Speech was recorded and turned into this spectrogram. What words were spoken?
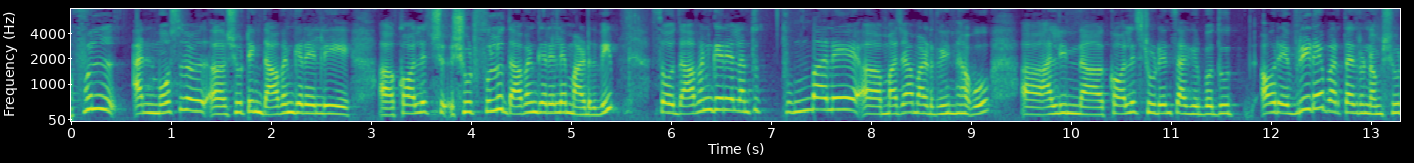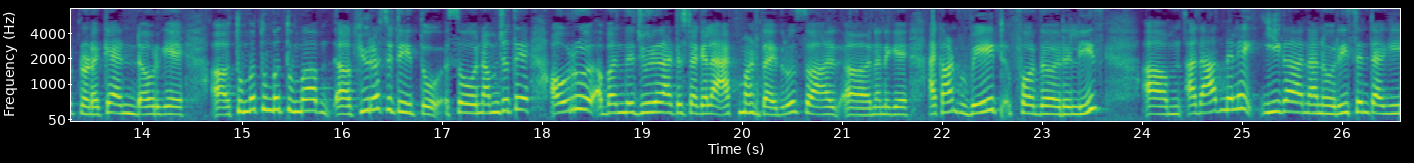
ಫುಲ್ ಆ್ಯಂಡ್ ಮೋಸ್ಟ್ ಶೂಟಿಂಗ್ ದಾವಣಗೆರೆಯಲ್ಲಿ ಕಾಲೇಜ್ ಶೂಟ್ ಫುಲ್ಲು ದಾವಣಗೆರೆಯಲ್ಲೇ ಮಾಡಿದ್ವಿ. ಸೊ ದಾವಣಗೆರೆಯಲ್ಲಂತೂ ತುಂಬಾ ಮಜಾ ಮಾಡಿದ್ವಿ ನಾವು. ಅಲ್ಲಿನ ಕಾಲೇಜ್ ಸ್ಟೂಡೆಂಟ್ಸ್ ಆಗಿರ್ಬೋದು, ಅವ್ರು ಎವ್ರಿ ಡೇ ಬರ್ತಾ ಇದ್ರು ನಮ್ಮ ಶೂಟ್ ನೋಡೋಕ್ಕೆ ಆ್ಯಂಡ್ ಅವ್ರಿಗೆ ತುಂಬ ತುಂಬ ತುಂಬ ಕ್ಯೂರಿಯಾಸಿಟಿ ಇತ್ತು. ಸೊ ನಮ್ಮ ಜೊತೆ ಅವರು ಬಂದು ಜೂನಿಯರ್ ಆರ್ಟಿಸ್ಟ್ ಆಗೆಲ್ಲ ಆ್ಯಕ್ಟ್ ಮಾಡ್ತಾಯಿದ್ರು ಸೊ ನನಗೆ I can't wait for the release ಅದಾದಮೇಲೆ ಈಗ ನಾನು ರೀಸೆಂಟಾಗಿ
